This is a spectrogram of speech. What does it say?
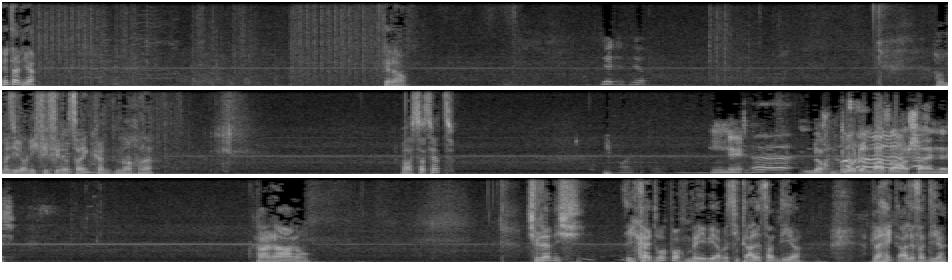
Hinter dir. Genau. Hier, hier. Aber man sieht auch nicht, wie viel das sein könnten noch, ne? Was das jetzt? Nee. Noch ein Boot im Wasser wahrscheinlich. Keine Ahnung. Ich will ja nicht. Ich keinen Druck machen, Baby, aber es liegt alles an dir. Da hängt alles an dir.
